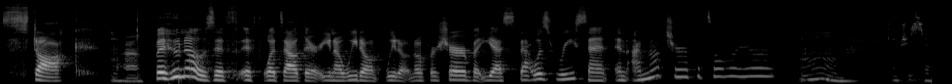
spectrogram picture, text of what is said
stalk, Uh-huh. but who knows if if what's out there? You know, we don't we don't know for sure. But yes, that was recent, and I'm not sure if it's over yet. Mm, interesting.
